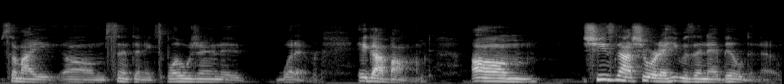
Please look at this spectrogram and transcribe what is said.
somebody um sent an explosion, it whatever. It got bombed. Um she's not sure that he was in that building though.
